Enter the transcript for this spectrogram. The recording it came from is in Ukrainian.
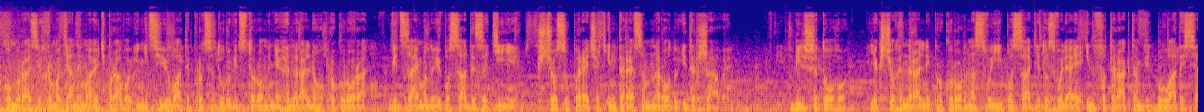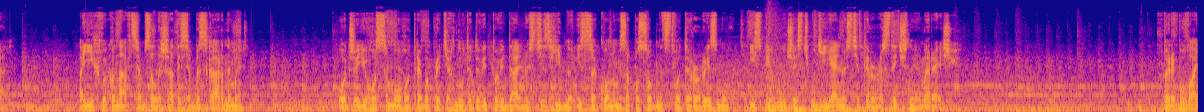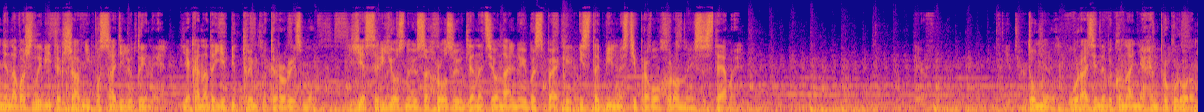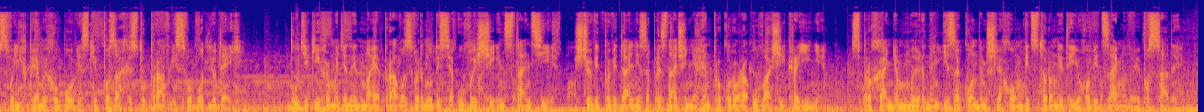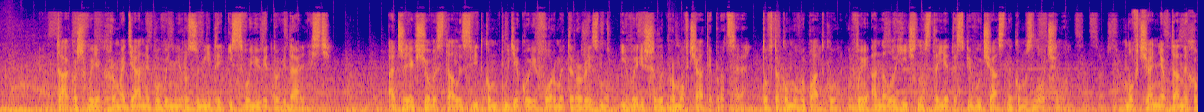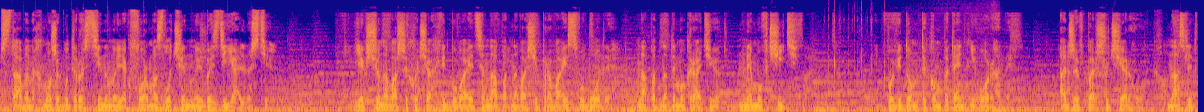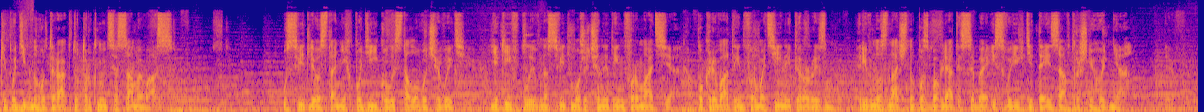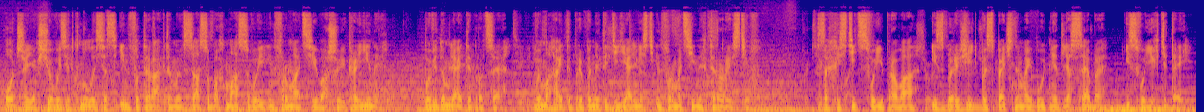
такому разі громадяни мають право ініціювати процедуру відсторонення генерального прокурора від займаної посади за дії, що суперечать інтересам народу і держави. Більше того, якщо генеральний прокурор на своїй посаді дозволяє інфотерактам відбуватися, а їх виконавцям залишатися безкарними, отже, його самого треба притягнути до відповідальності згідно із законом за пособництво тероризму і співучасть у діяльності терористичної мережі. Перебування на важливій державній посаді людини, яка надає підтримку тероризму, є серйозною загрозою для національної безпеки і стабільності правоохоронної системи. Тому, у разі невиконання генпрокурором своїх прямих обов'язків по захисту прав і свобод людей, будь-який громадянин має право звернутися у вищі інстанції, що відповідальні за призначення генпрокурора у вашій країні, з проханням мирним і законним шляхом відсторонити його від займаної посади. Також ви, як громадяни, повинні розуміти і свою відповідальність. Адже якщо ви стали свідком будь-якої форми тероризму і вирішили промовчати про це, то в такому випадку ви аналогічно стаєте співучасником злочину. Мовчання в даних обставинах може бути розцінено як форма злочинної бездіяльності. Якщо на ваших очах відбувається напад на ваші права і свободи, напад на демократію, не мовчіть. Повідомте компетентні органи. Адже в першу чергу наслідки подібного теракту торкнуться саме вас. У світлі останніх подій, коли стало вочевидь, який вплив на світ може чинити інформація, покривати інформаційний тероризм, рівнозначно позбавляти себе і своїх дітей завтрашнього дня. Отже, якщо ви зіткнулися з інфотерактами в засобах масової інформації вашої країни, повідомляйте про це, вимагайте припинити діяльність інформаційних терористів. Захистіть свої права і збережіть безпечне майбутнє для себе і своїх дітей.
